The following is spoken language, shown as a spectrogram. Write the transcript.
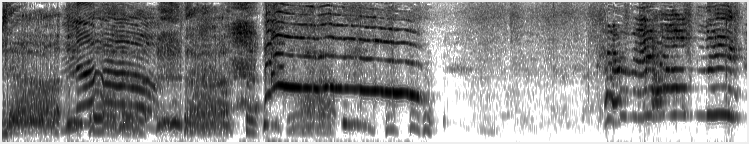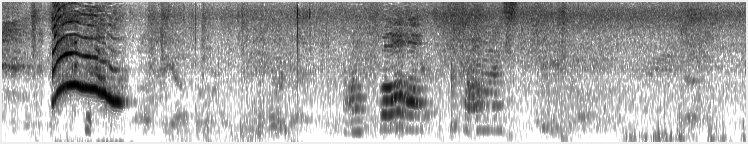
No. Kirby, help me! Ah! I'll fall. Promise. Are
